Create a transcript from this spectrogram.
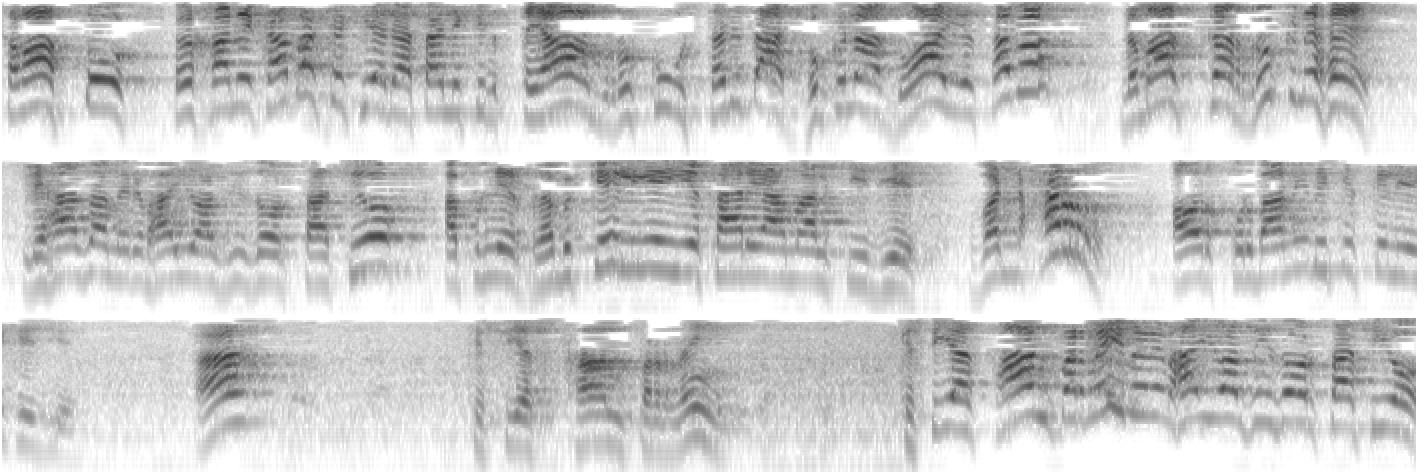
طواف تو خانہ کعبہ سے کیا جاتا ہے، لیکن قیام رکو سجدہ، جھکنا، دعا، یہ سب نماز کا رکن ہے۔ لہذا میرے بھائی عزیز اور ساتھیوں اپنے رب کے لیے یہ سارے اعمال کیجیے ونہر اور قربانی بھی کس کے لیے کیجیے ہاں؟ کسی استھان پر نہیں۔ کسی آسان پر نہیں میرے بھائی عزیز اور ساتھیوں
